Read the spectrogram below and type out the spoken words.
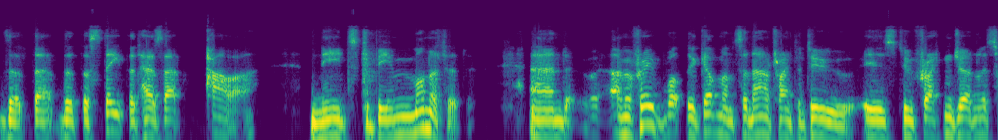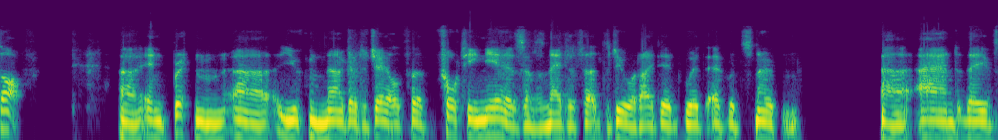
that, that, that the state that has that power needs to be monitored and I'm afraid what the governments are now trying to do is to frighten journalists off. Uh, in Britain, uh, you can now go to jail for 14 years as an editor to do what I did with Edward Snowden. Uh, and they've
